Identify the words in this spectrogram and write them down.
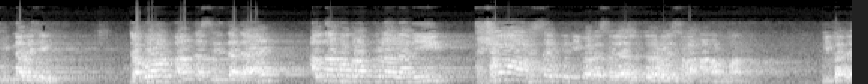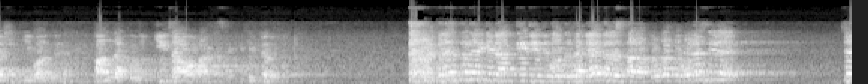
ঠিক না বেঠিক? যখন বান্দা সিজদা দেয়, আল্লাহ পাক রব্বুল আলামিন সবচেয়ে নিকটে চলে আসেন বলে নিকটে আসে কি বলতে? বান্দা, তুমি কি চাও আমার কাছে? কি না। বেঠিক ফেরেশতাদেরকে ডাক দিয়ে দিয়ে বলতে থাকে, "এ ফেরেশতারা, তোমরা তো বলেছিলে যে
